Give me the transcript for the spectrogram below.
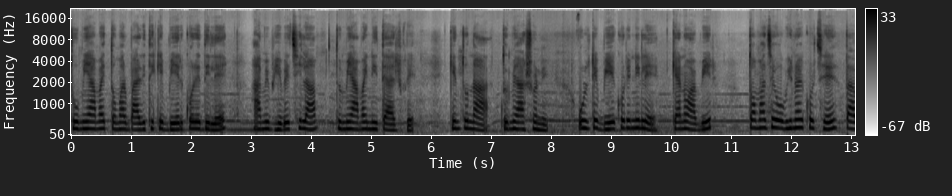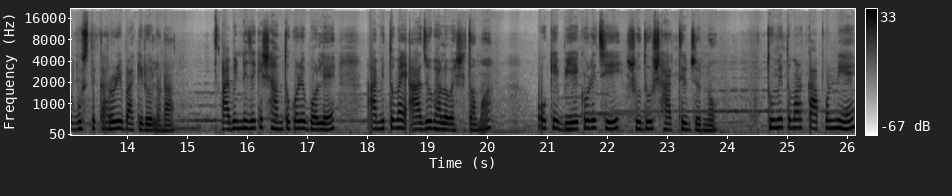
তুমি আমায় তোমার বাড়ি থেকে বের করে দিলে, আমি ভেবেছিলাম তুমি আমায় নিতে আসবে। কিন্তু না, তুমি আসনি। উল্টে বিয়ে করে নিলে? কেন, আবির? তোমা যে অভিনয় করছে, তা বুঝতে কারোরই বাকি রইল না। আবির নিজেকে শান্ত করে বলে আমি তোমায় আজও ভালোবাসি, তমা। ওকে বিয়ে করেছি শুধু স্বার্থের জন্য। তুমি তোমার কাপড় নিয়ে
